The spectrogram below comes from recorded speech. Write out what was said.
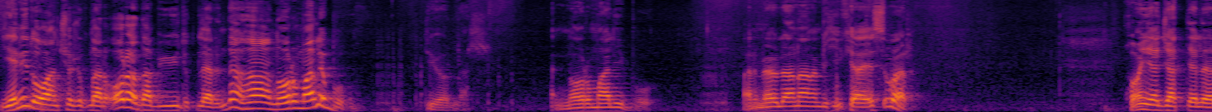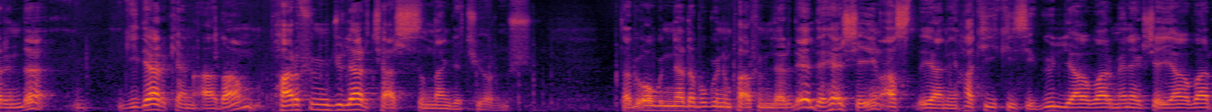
yeni doğan çocuklar orada büyüdüklerinde ha normali bu diyorlar. Yani normali bu. Hani Mevlana'nın bir hikayesi var. Konya caddelerinde giderken adam parfümcüler çarşısından geçiyormuş. Tabii o günlerde bugünün parfümleri değil de her şeyin aslı yani hakikisi. Gül yağı var, menekşe yağı var,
